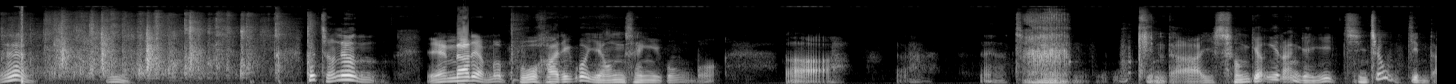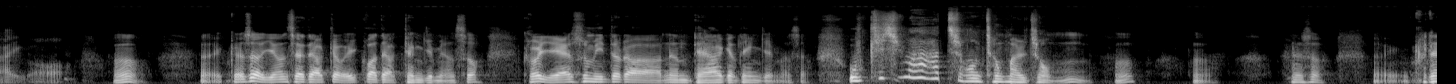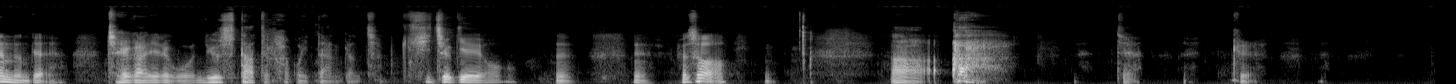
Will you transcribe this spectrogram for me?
네. 음. 그 저는 옛날에 뭐 부활이고 영생이고 뭐 아, 참 웃긴다. 이 성경이란 게 진짜 웃긴다 이거. 어. 그래서 연세대학교 의과대학 다니면서 그 예수 믿으라는 대학에 다니면서 웃기지 마, 좀 정말 좀. 어? 어. 그래서 그랬는데 제가 이러고 뉴스타트를 하고 있다는 건 참 기적이에요. 네. 네. 그래서 아, 자, 그,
